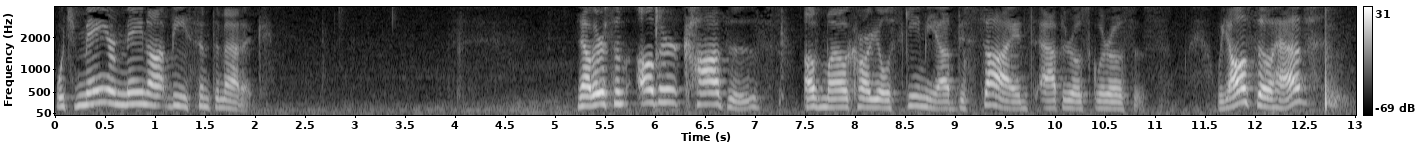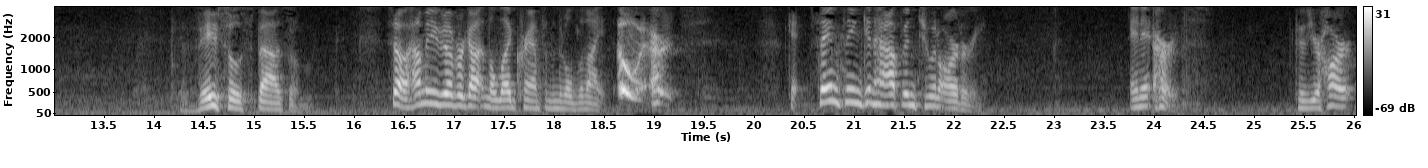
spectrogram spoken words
which may or may not be symptomatic. Now, there are some other causes of myocardial ischemia besides atherosclerosis. We also have vasospasm. So, how many of you have ever gotten a leg cramp in the middle of the night? Oh, it hurts. Okay, same thing can happen to an artery. And it hurts because your heart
